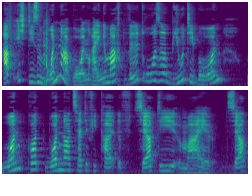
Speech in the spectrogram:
habe ich diesen Wonder Balm reingemacht. Wildrose Beauty Balm. One Pot Wonder Certified, Certi, my, Certified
